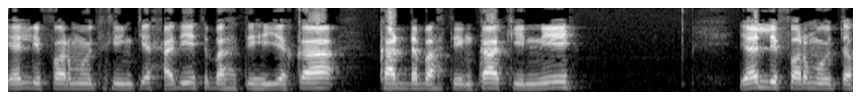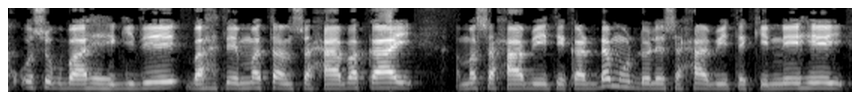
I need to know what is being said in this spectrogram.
yalli farmoyta kinke xadiid bahtehiyaka kadda bahtenka kinni. Yalli farmoytak usug baahehgide bahtematan saxaabakai ama saxaabiti kaddhamudhole saxaabita kinneehey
